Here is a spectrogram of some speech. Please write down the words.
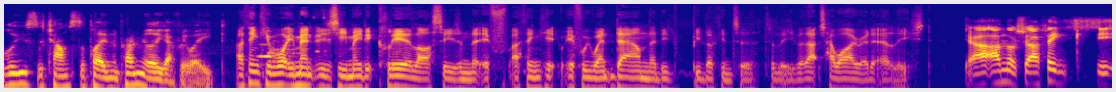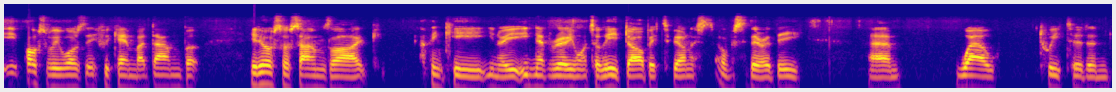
lose the chance to play in the Premier League every week. I think what he meant is he made it clear last season that if I think if we went down, then he'd be looking to, to leave. That's how I read it, at least. Yeah, I'm not sure. I think it, it possibly was if we came back down, but it also sounds like I think he, you know, he never really wanted to leave Derby. To be honest, obviously there are the um, well tweeted and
